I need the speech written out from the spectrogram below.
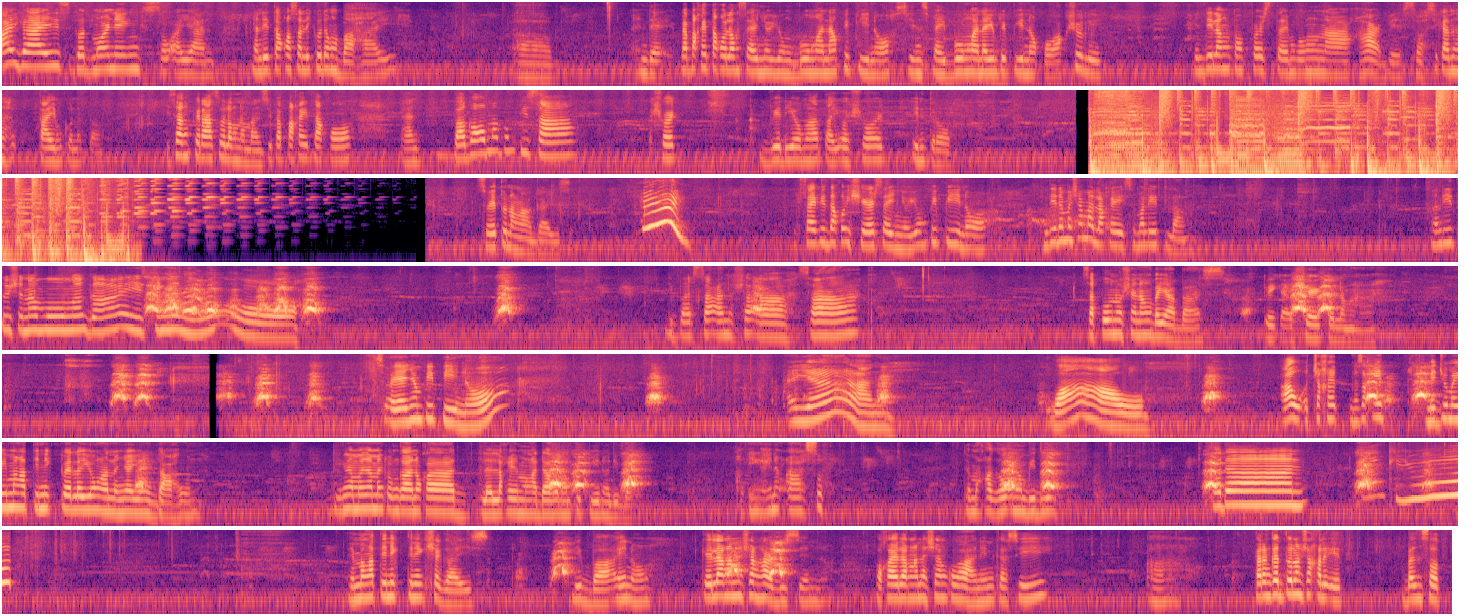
Hi guys! Good morning! So ayan, nandito ako sa likod ng bahay. Ah, hindi, papakita ko lang sa inyo yung bunga ng pipino since may bunga na yung pipino ko. Actually, hindi lang tong first time kong naka-harvest. So, second time ko na to. Isang piraso lang naman. So, ipapakita ko. And bago ako mag-umpisa, short video muna tayo short intro. So, ito na nga guys. Yay! Excited ako i-share sa inyo yung pipino. Hindi naman siya malaki, so maliit lang. Nandito siya na munga guys. Tingnan nyo. Diba sa ano siya ah, sa sa puno siya ng bayabas. Wait, share ko lang ah. So, ayan yung pipino. Ayan. Wow. Aw, at saka masakit. Medyo may mga tinik pala yung ano niya, yung dahon. Tingnan mo naman kung gaano ka lalaki yung mga dahon ng pipino, di ba? Ang ingay ng aso. Hindi makagawa ng video. Tadan! Ang cute! May mga tinik-tinik siya, guys. Di ba? Ayun, oh. Kailangan na siyang harvestin. no? O kailangan na siyang kuhanin kasi ah, parang ganito lang siya kaliit. Bansot.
